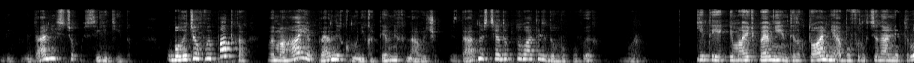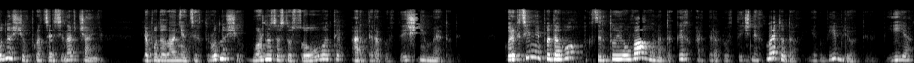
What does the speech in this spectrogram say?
і відповідальністю усіх діток. У багатьох випадках вимагає певних комунікативних навичок і здатності адаптуватись до групових норм. Діти, які мають певні інтелектуальні або функціональні труднощі в процесі навчання, для подолання цих труднощів можна застосовувати арт-терапевтичні методи. Корекційний педагог акцентує увагу на таких арт-терапевтичних методах, як бібліотерапія,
